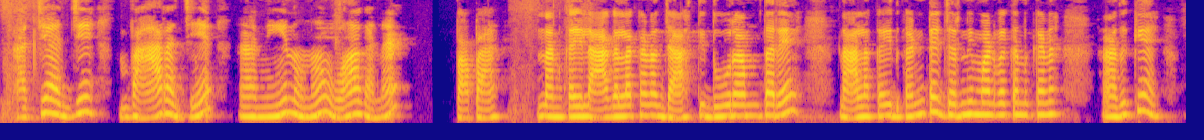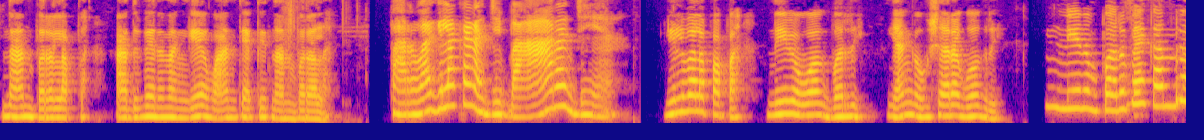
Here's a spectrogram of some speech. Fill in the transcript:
ಅಜ್ಜಿ ಅಜ್ಜಿ ಬಾರಜ್ಜಿ ನೀನು ಹೋಗಣ. ಪಾಪ ನನ್ನ ಕೈಲಿ ಆಗಲ್ಲ ಕಣ ಜಾಸ್ತಿ ದೂರ ಅಂತಾರೆ. ನಾಲ್ಕೈದು ಗಂಟೆ ಜರ್ನಿ ಮಾಡ್ಬೇಕಂದ್ ಕಣ. ಅದಕ್ಕೆ ನಾನು ಬರಲ್ಲಪ್ಪ. ಅದು ಬೇರೆ ನನಗೆ ವಾಂತಿ ಆಗ್ತೈತೆ ನಾನು ಬರಲ್ಲ. ಪರವಾಗಿಲ್ಲ ಕಣಜ್ಜಿ ಬಾರಜ್ಜಿ ಇಲ್ವಲ್ಲ ಪಾಪ ನೀವೇ ಹೋಗಿ ಬರ್ರಿ. ಹೆಂಗ ಹುಷಾರಾಗಿ ಹೋಗ್ರಿ. ನೀನು ಬರ್ಬೇಕಂದ್ರೆ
